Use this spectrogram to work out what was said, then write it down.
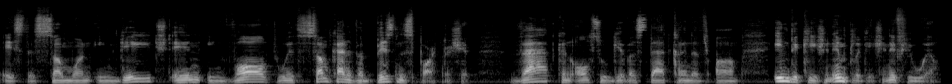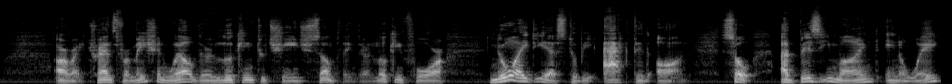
Is this someone engaged in, involved with some kind of a business partnership? That can also give us that kind of um, indication, implication, if you will. All right, transformation, well, they're looking to change something. They're looking for new ideas to be acted on. So a busy mind in a way,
